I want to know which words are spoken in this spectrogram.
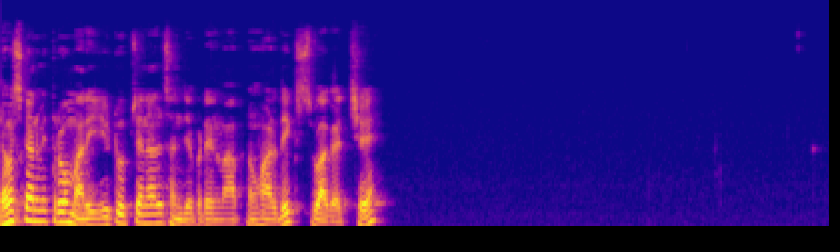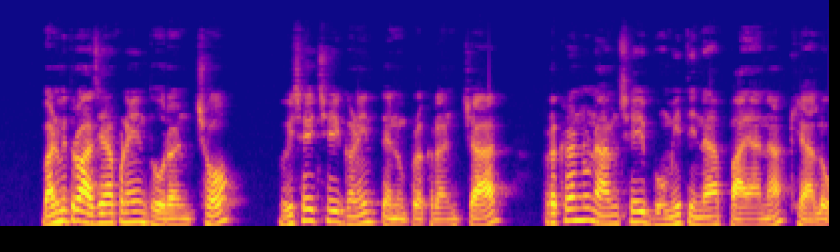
નમસ્કાર મિત્રો, મારી યુટ્યુબ ચેનલ સંજય પટેલમાં આપનું હાર્દિક સ્વાગત છે. બાળમિત્રો આજે આપણે ધોરણ છ, વિષય છે ગણિત, તેનું પ્રકરણ ચાર. પ્રકરણનું નામ છે ભૂમિતિના પાયાના ખ્યાલો.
